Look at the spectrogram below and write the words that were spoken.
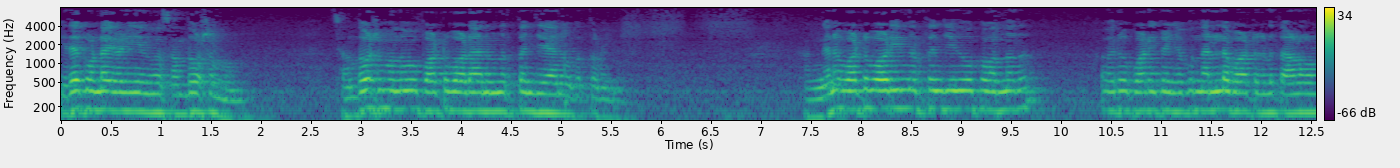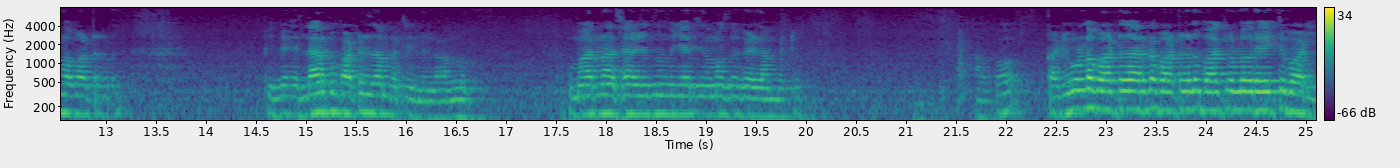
ഇതൊക്കെ ഉണ്ടായി കഴിയുമ്പോൾ സന്തോഷം വന്നു. സന്തോഷം വന്നപ്പോൾ പാട്ട് പാടാനും നൃത്തം ചെയ്യാനും ഒക്കെ തുടങ്ങി. അങ്ങനെ പാട്ട് പാടിയും നൃത്തം ചെയ്തും ഒക്കെ വന്നത് അവർ പാടിക്കഴിഞ്ഞപ്പോൾ നല്ല പാട്ടുകൾ താളമുള്ള പാട്ടുകൾ. പിന്നെ എല്ലാവർക്കും പാട്ട് എഴുതാൻ പറ്റില്ലല്ലോ അന്നും. കുമാരനാശാൻ എഴുതുന്നു വിചാരിച്ച് നമുക്കൊക്കെ എഴുതാൻ പറ്റും. അപ്പോ കഴിവുള്ള പാട്ടുകാരുടെ പാട്ടുകൾ ബാക്കിയുള്ളവർ ഏറ്റു പാടി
